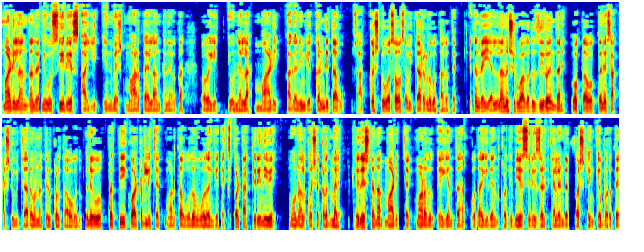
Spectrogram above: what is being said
ಮಾಡಿಲ್ಲ ಅಂತಂದ್ರೆ ನೀವು ಸೀರಿಯಸ್ ಆಗಿ ಇನ್ವೆಸ್ಟ್ ಮಾಡ್ತಾ ಇಲ್ಲ ಅಂತಾನೆ ಅರ್ಥ. ಹಾಗಾಗಿ ಇವನ್ನೆಲ್ಲ ಮಾಡಿ, ಆಗ ನಿಮ್ಗೆ ಖಂಡಿತ ಸಾಕಷ್ಟು ಹೊಸ ಹೊಸ ವಿಚಾರಗಳು ಗೊತ್ತಾಗುತ್ತೆ. ಯಾಕಂದ್ರೆ ಎಲ್ಲಾನು ಶುರುವಾಗೋದು ಝೀರೋ ಇಂದಾನೆ. ಹೋಗ್ತಾ ಹೋಗ್ತಾನೆ ಸಾಕಷ್ಟು ವಿಚಾರವನ್ನ ತಿಳ್ಕೊಳ್ತಾ ಹೋಗೋದು. ನೀವು ಪ್ರತಿ ಕ್ವಾರ್ಟರ್ಲಿ ಚೆಕ್ ಮಾಡ್ತಾ ಹೋದಂಗೆ ಹೋದಂಗೆ ಎಕ್ಸ್ಪರ್ಟ್ ಆಗ್ತೀರಿ ನೀವೇ ಮೂರ್ನಾಲ್ಕು ವರ್ಷ ಕಳೆದ್ಮೇಲೆ. ಇದಿಷ್ಟನ್ನ ಮಾಡಿ ಚೆಕ್ ಮಾಡೋದು ಹೇಗೆ ಅಂತ ಗೊತ್ತಾಗಿದೆ ಅಂದ್ಕೊಳ್ತೀನಿ. B S C result calendar first link ಬರುತ್ತೆ.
